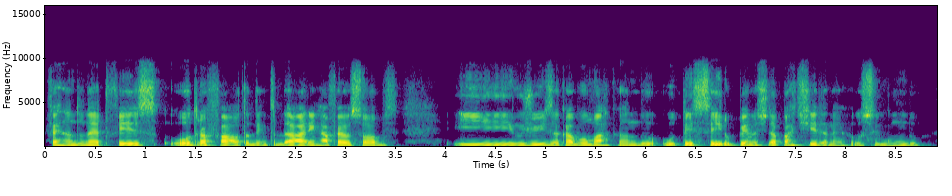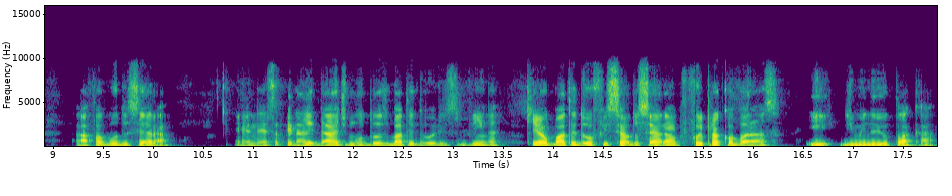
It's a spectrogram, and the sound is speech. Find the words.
Fernando Neto fez outra falta dentro da área em Rafael Sobis e o juiz acabou marcando o terceiro pênalti da partida, né? O segundo a favor do Ceará. É, nessa penalidade mudou os batedores, Vina, que é o batedor oficial do Ceará, foi para a cobrança e diminuiu o placar.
